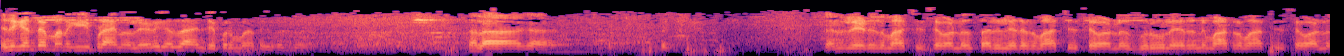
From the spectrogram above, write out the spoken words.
ఎందుకంటే మనకి ఇప్పుడు ఆయన లేడు కదా ఆయన చెప్పిన మాట కదా. అలాగా. తండ్రి లేడని మార్చేసేవాళ్ళు తల్లి లేడని మార్చేసేవాళ్ళు గురువు లేరని మాటలు మార్చేసేవాళ్ళు.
